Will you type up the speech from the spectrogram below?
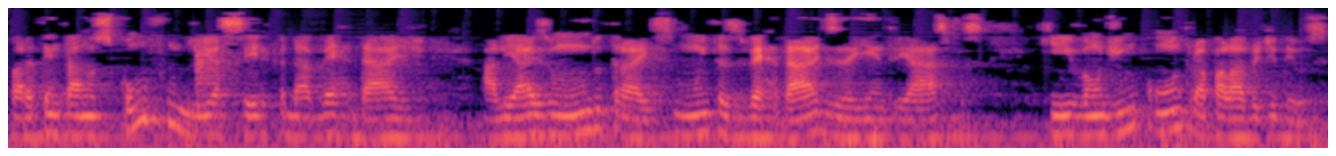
para tentar nos confundir acerca da verdade, Aliás, o mundo traz muitas verdades aí entre aspas que vão de encontro à palavra de Deus.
